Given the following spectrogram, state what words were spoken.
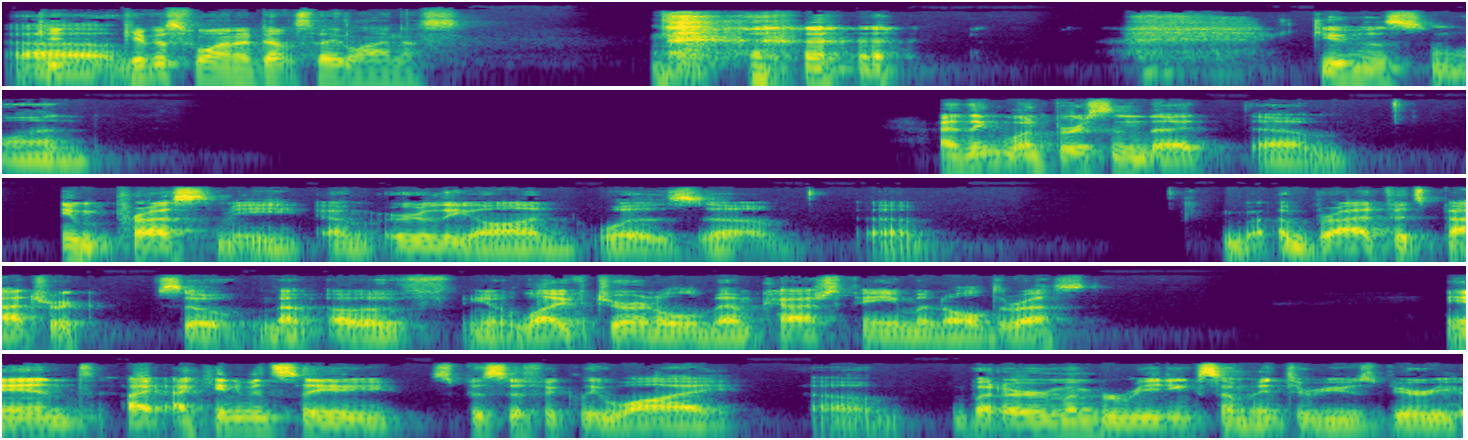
Um, give us one and don't say Linus. give us one. I think one person that um, impressed me um, early on was um, uh, Brad Fitzpatrick. So of you know LiveJournal, Memcache fame, and all the rest. And I, I can't even say specifically why, um, but I remember reading some interviews very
